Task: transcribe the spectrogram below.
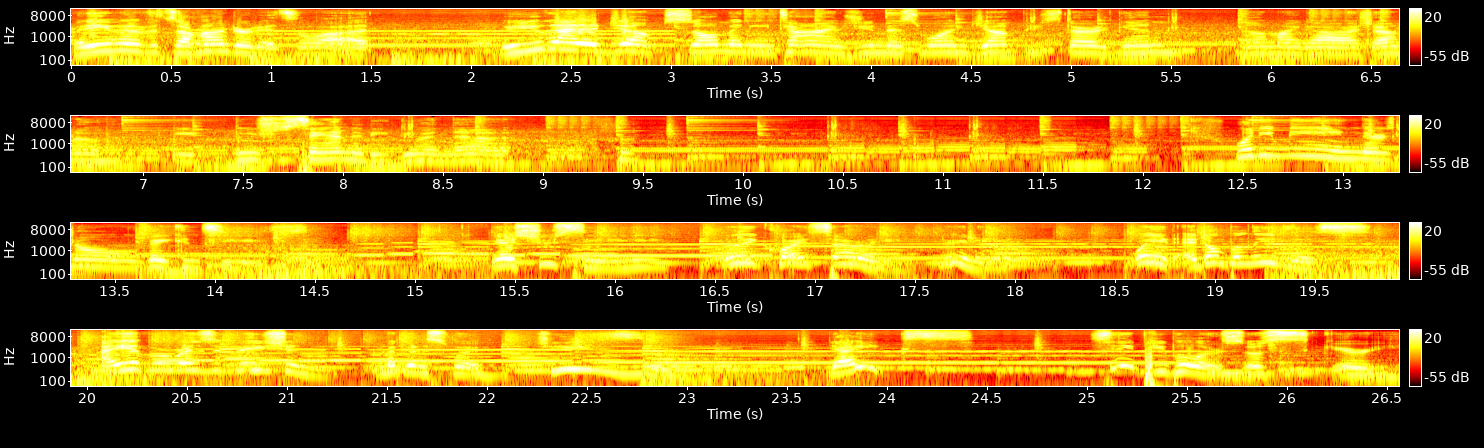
But even if it's a hundred, it's a lot. You gotta jump so many times. You miss one jump, you start again. Oh my gosh, I don't know. You lose your sanity doing that. what do you mean there's no vacancies? Yes, you see. Really quite sorry. No, you're not. Wait, I don't believe this. I have a reservation. I'm not gonna swear. Jeez. Yikes. City people are so scary.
